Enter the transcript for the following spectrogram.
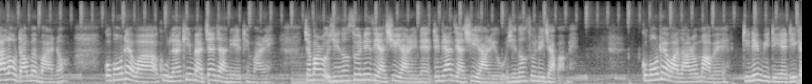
အားလုံးတောင်းပန်ပါတယ်နော်ကိုဖုံးတယ်ဝါအခုလမ်းခိမှာကြန့်ကြာနေရထင်ပါတယ်ကျမတို့အရင်ဆုံးဆွေးနွေးစရာရှိရာတွေနဲ့တင်ပြစရာရှိရာတွေကိုအရင်ဆုံးဆွေးနွေးကြပါမယ်ကိုဖုံးတယ်ဝါလာတော့မှပဲဒီနေ့မီတင်ရဲ့အဓိက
